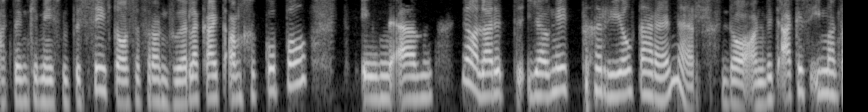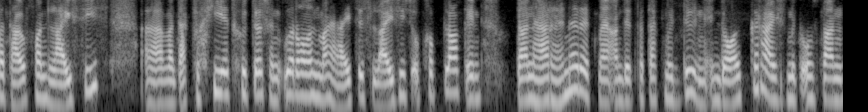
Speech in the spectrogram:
Ek dink die mens moet besef daar's 'n verantwoordelikheid aangekoppel en ehm um, ja, laat dit jou net gereeld herinner daaraan. Weet ek is iemand wat hou van lysies, uh, want ek vergeet goeders en oral in my huis is lysies opgeplak en dan herinner dit my aan dit wat ek moet doen en daai kruis moet ons dan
